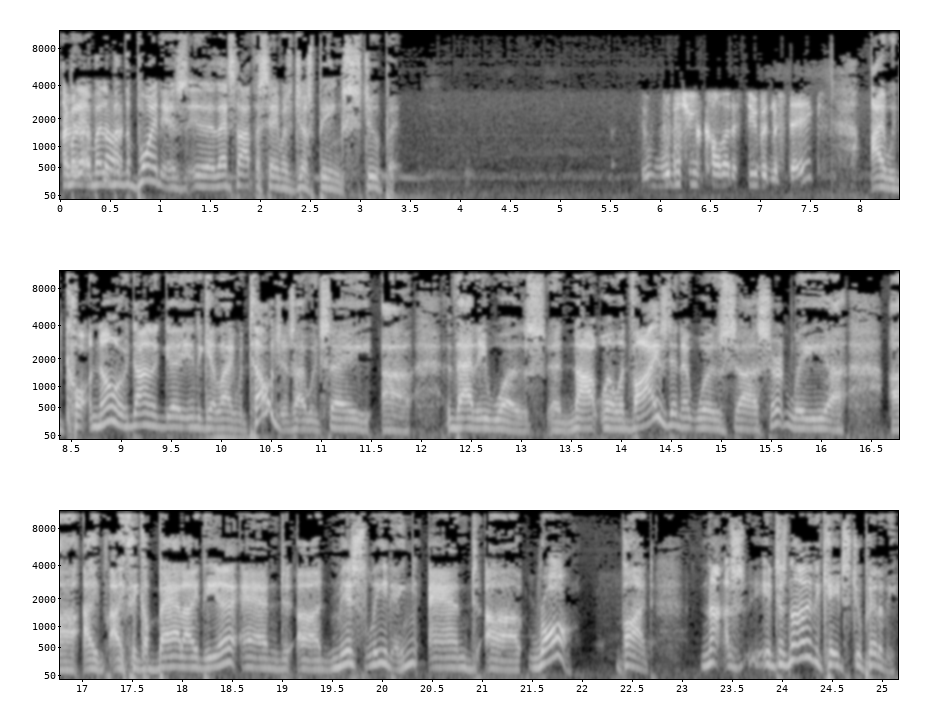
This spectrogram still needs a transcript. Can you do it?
I mean, but, but, not- but the point is, uh, that's not the same as just being stupid. Wouldn't you call that a stupid mistake? I would call, no, not indicate lack of intelligence. I would say uh, that it was uh, not well advised and it was uh, certainly, uh, uh, I, I think, a bad idea and uh, misleading and uh, wrong. But not, it does not indicate stupidity.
